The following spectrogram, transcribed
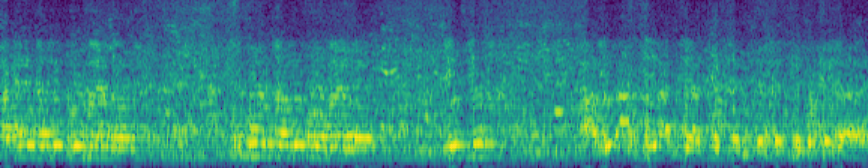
खाने का भी प्रॉब्लम है स्कूल का भी प्रॉब्लम है ये सब अभी आस्ते आस्ते आस्ते ठीक होते जा रहा है।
